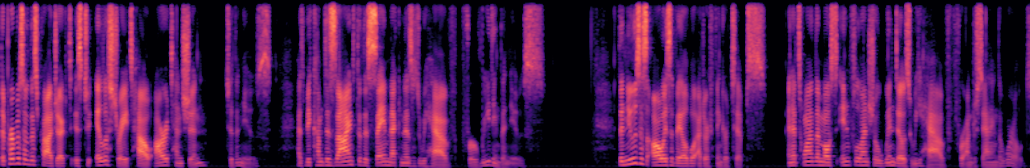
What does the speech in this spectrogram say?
The purpose of this project is to illustrate how our attention to the news has become designed through the same mechanisms we have for reading the news. The news is always available at our fingertips, and it's one of the most influential windows we have for understanding the world.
